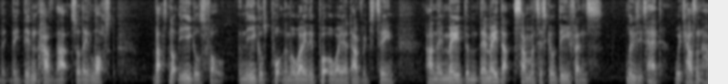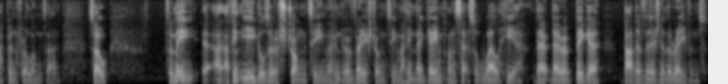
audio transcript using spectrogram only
they, they, didn't have that, so they lost. That's not the Eagles' fault. And the Eagles put them away. They put away an average team. And they made them they made that San Francisco defense lose its head, which hasn't happened for a long time. So for me, I think the Eagles are a strong team. I think they're a very strong team. I think their game plan sets up well here. They're they're a bigger, badder version of the Ravens.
